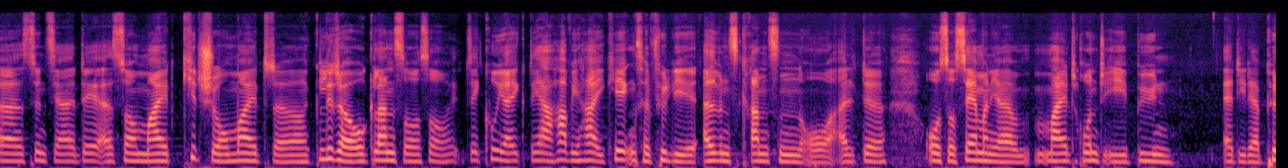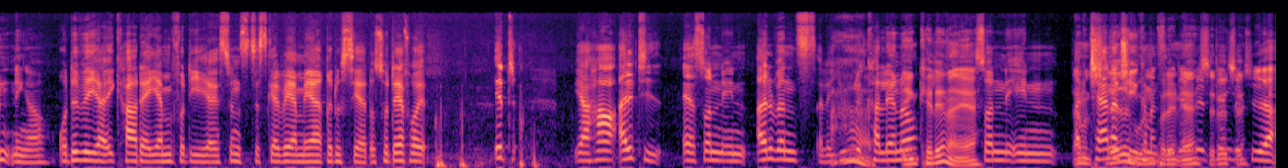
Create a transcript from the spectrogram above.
uh, synes jeg, det er så meget kitsch og meget uh, glitter og glans, og så det kunne jeg ikke. Det her har vi her i kirken selvfølgelig, adventskransen og alt det, og så ser man ja meget rundt i byen af de der pyntninger, og det vil jeg ikke have derhjemme, fordi jeg synes, det skal være mere reduceret, og så derfor et, jeg har altid er sådan en advents- eller Ah, julekalender. er en kalender, ja. Sådan en er alternativ, kan man sige. den, ja, den, den betyder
